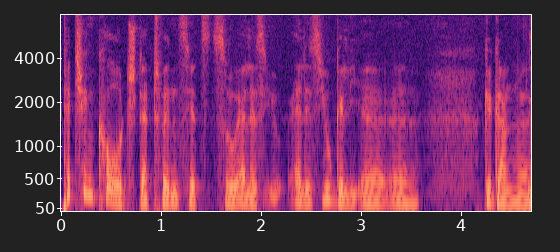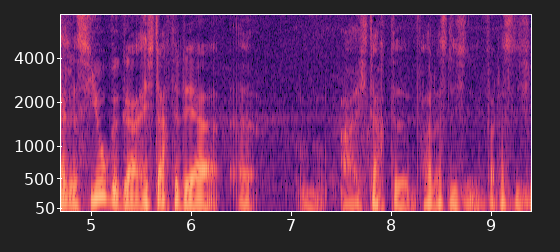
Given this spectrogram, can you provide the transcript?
Pitching Coach der Twins jetzt zu LSU, LSU äh, äh, gegangen ist? LSU gegangen. Ich dachte, der. Äh, Ah, ich dachte, war das nicht, war das nicht,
